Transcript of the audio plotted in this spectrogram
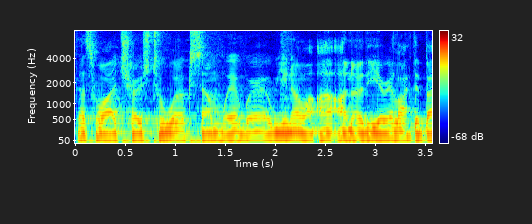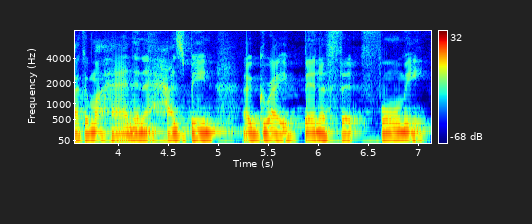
That's why I chose to work somewhere where, you know, I, I know the area like the back of my hand and it has been a great benefit for me.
